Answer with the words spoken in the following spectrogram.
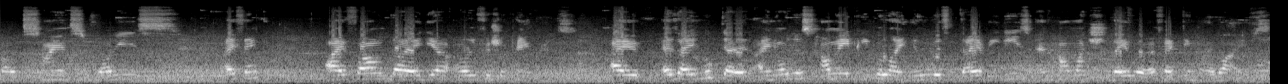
called Science Buddies, I think, I found the idea artificial pancreas. I, as I looked at it, I noticed how many people I knew with diabetes and how much they were affecting my lives.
